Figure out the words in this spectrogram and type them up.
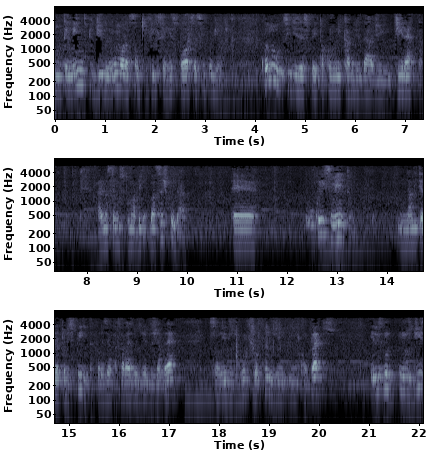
não tem nenhum pedido, nenhuma oração que fique sem resposta e assim por diante. Quando se diz respeito à comunicabilidade direta, aí nós temos que tomar bem, bastante cuidado. É, o conhecimento na literatura espírita, por exemplo, através dos livros de André, são livros muito profundos e, e completos, eles nos diz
